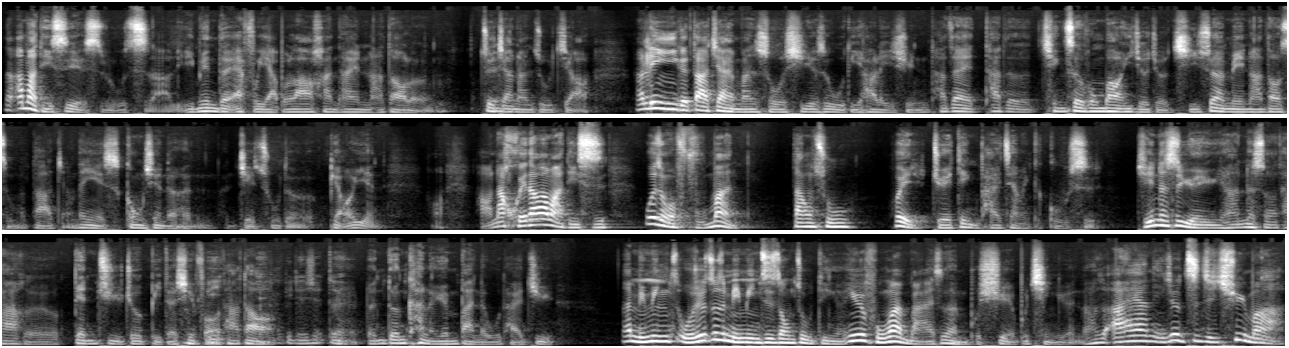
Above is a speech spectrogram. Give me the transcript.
那阿马迪斯也是如此啊，里面的 F 亚伯拉罕他也拿到了最佳男主角。那另一个大家也蛮熟悉的是伍迪哈里逊，他在他的《情色风暴》一九九七虽然没拿到什么大奖，但也是贡献了很很杰出的表演。哦，好，那回到阿马迪斯，为什么福曼当初会决定拍这样一个故事？其实那是源于他那时候他和编剧就彼得谢佛他到彼得谢对伦敦看了原版的舞台剧。那明明我觉得这是冥冥之中注定的，因为福曼本来是很不屑不情愿的，他说：“哎呀，你就自己去嘛。”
